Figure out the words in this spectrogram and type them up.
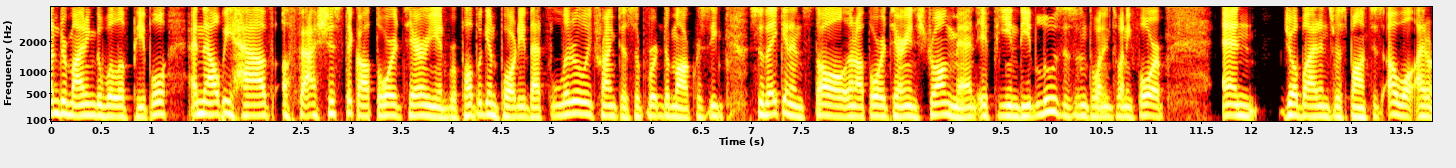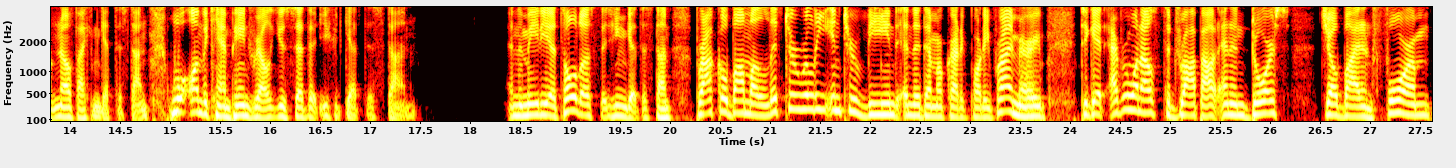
undermining the will of people. And now we have a fascistic authoritarian Republican Party that's literally trying to subvert democracy so they can install an authoritarian strongman if he indeed loses in 2024. And Joe Biden's response is, oh, well, I don't know if I can get this done. Well, on the campaign trail, you said that you could get this done. And the media told us that you can get this done. Barack Obama literally intervened in the Democratic Party primary to get everyone else to drop out and endorse Joe Biden for him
